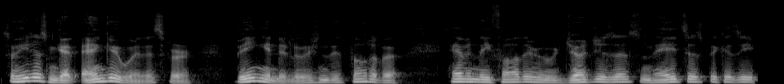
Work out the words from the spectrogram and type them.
So he doesn't get angry with us for being in delusion. The thought of a heavenly Father who judges us and hates us because he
